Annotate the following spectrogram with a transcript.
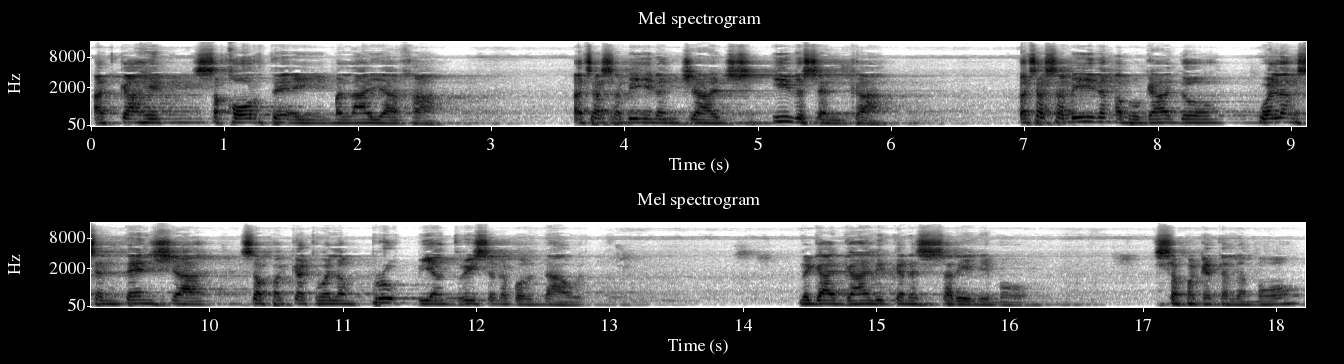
at kahit sa korte ay malaya ka, at sasabihin ng judge, innocent ka, at sasabihin ng abogado, walang sentensya sapagkat walang proof beyond reasonable doubt, nagagalit ka na sa sarili mo sapagkat alam mo,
